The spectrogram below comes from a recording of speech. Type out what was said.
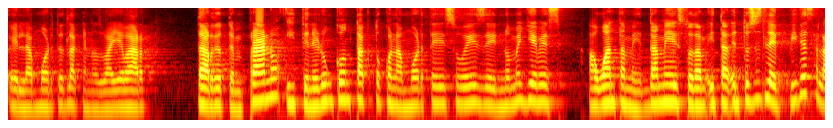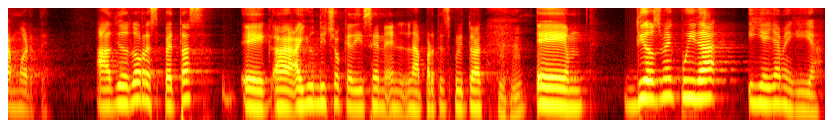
eh, la, muerte es la que nos va a llevar tarde o temprano y tener un contacto con la muerte, eso es de no me lleves, aguántame, dame esto, dame. y. Entonces le pides a la muerte. A Dios lo respetas. Eh, hay un dicho que dicen en la parte espiritual. eh, Dios me cuida y ella me guía.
